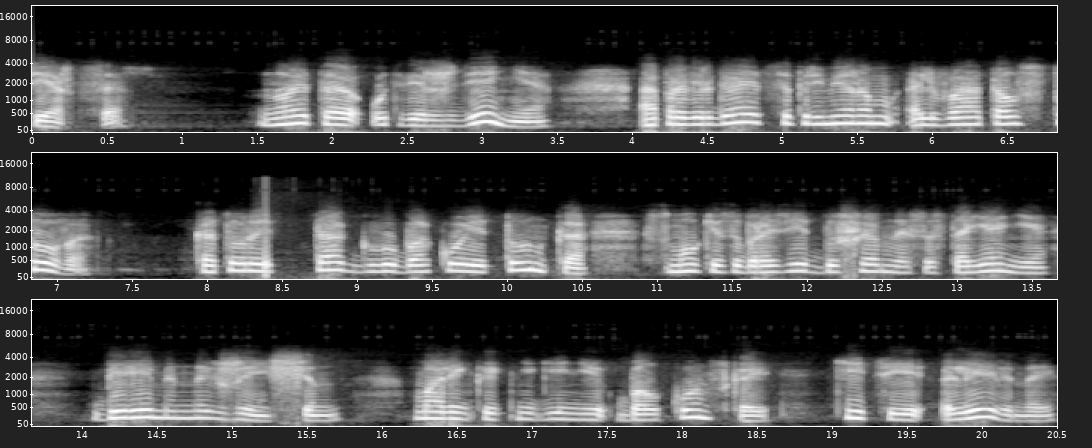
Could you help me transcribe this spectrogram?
сердца. Но это утверждение опровергается примером Льва Толстого, который так глубоко и тонко смог изобразить душевное состояние беременных женщин, маленькой княгини Балконской, Кити Левиной,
